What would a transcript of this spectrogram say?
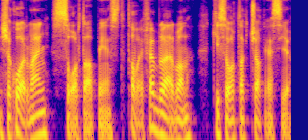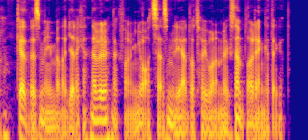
és a kormány szórta a pénzt. Tavaly februárban kiszórtak csak eszi a kedvezményben a gyereket nevelőknek van 800 milliárdot, ha jól emlékszem, tudom, rengeteget.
